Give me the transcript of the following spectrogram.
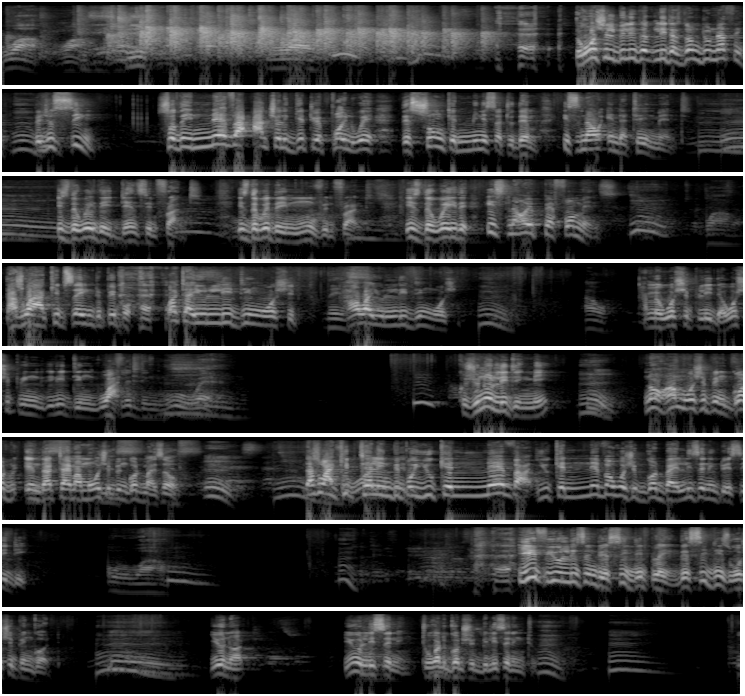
Wow, wow. Wow. The worship leaders don't do nothing. They mm-hmm. just sing. So they never actually get to a point where the song can minister to them. It's now entertainment. Mm. It's the way they dance in front. It's the way they move in front. It's the way they. It's now a performance. Mm. Wow. That's why I keep saying to people, what are you leading worship? How are you leading worship? Mm. How? I'm a worship leader. Worshiping, leading what? Leading who, where? Because you're not leading me. No, I'm worshiping God. In that time, I'm worshiping God myself. Mm. That's why I keep telling people you can never, you can never worship God by listening to a CD. Oh, wow. Mm. Hmm. If you listen to a CD playing, the CD is worshiping God. Mm. You not. You listening to what God should be listening to.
